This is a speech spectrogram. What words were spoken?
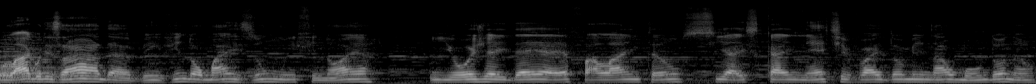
Olá, gurizada! Bem-vindo ao mais um Ifnoia. E hoje a ideia é falar então se a Skynet vai dominar o mundo ou não.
